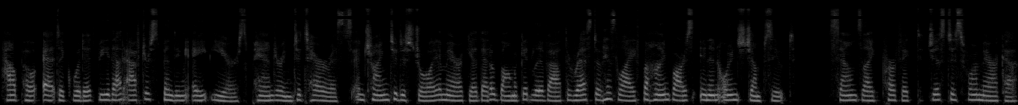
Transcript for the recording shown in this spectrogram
How poetic would it be that after spending eight years pandering to terrorists and trying to destroy America that Obama could live out the rest of his life behind bars in an orange jumpsuit? Sounds like perfect justice for America.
